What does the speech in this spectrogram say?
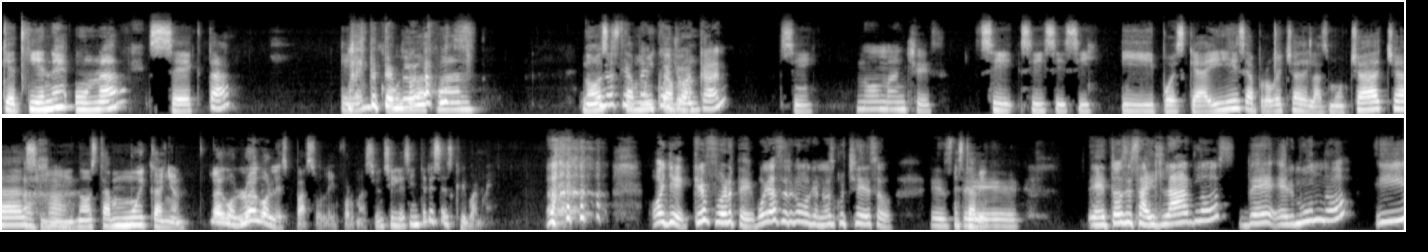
que tiene una secta en Te Coyoacán. No, es ¿Una que está muy en cabrón. Coyoacán? Sí, No manches. sí, sí, sí, sí. Y pues que ahí se aprovecha de las muchachas Ajá. y no, está muy cañón. Luego, luego les paso la información. Si les interesa, escríbanme. Oye, qué fuerte. Voy a hacer como que no escuché eso. Este, Está bien. Entonces, aislarlos del mundo y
